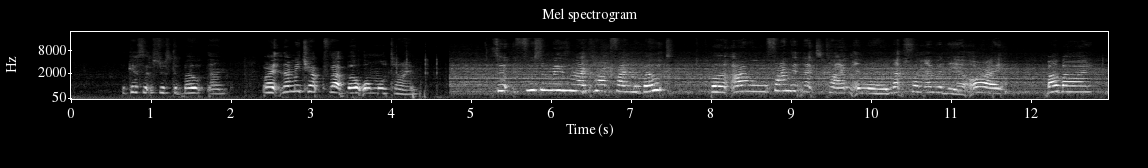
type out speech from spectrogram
I guess it's just a boat then. Right, let me check that boat one more time. So for some reason I can't find the boat, but I will find it next time in the next Fortnite video. Alright, bye bye.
